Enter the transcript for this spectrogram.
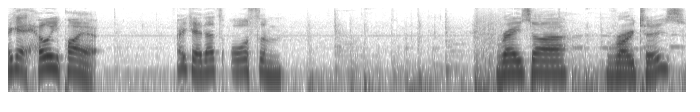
Okay, heli pilot. Okay, that's awesome. Razor rotors.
